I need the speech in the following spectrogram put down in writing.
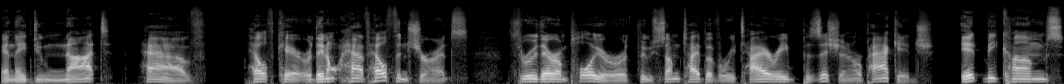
and they do not have health care or they don't have health insurance through their employer or through some type of a retiree position or package, it becomes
